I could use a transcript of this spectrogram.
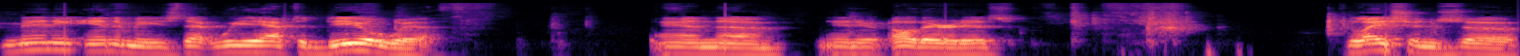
many enemies that we have to deal with. And, uh, and oh, there it is. Galatians uh,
